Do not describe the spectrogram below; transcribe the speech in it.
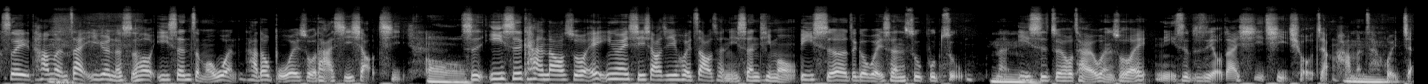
所以他们在医院的时候，医生怎么问他都不会说他吸小气。哦，是医师看到说，哎、因为吸小气会造成你身体某 B 十二这个维生素不足，那医师最后才会问说，哎、你是不是有在吸气球？这样他们才会讲。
